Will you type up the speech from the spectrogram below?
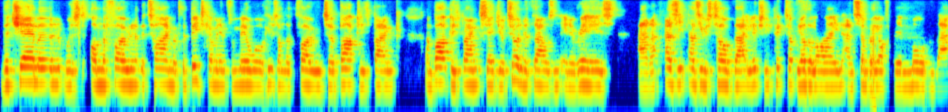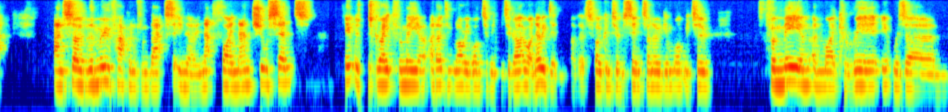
the chairman was on the phone at the time of the bid coming in from Millwall. He was on the phone to Barclays Bank, and Barclays Bank said, You're 200,000 in arrears. And as he, as he was told that, he literally picked up the other line and somebody offered him more than that. And so the move happened from that, you know, in that financial sense it was great for me. I don't think Lawrie wanted me to go. I know he didn't. I've spoken to him since. I know he didn't want me to. For me and, and my career, it was um,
